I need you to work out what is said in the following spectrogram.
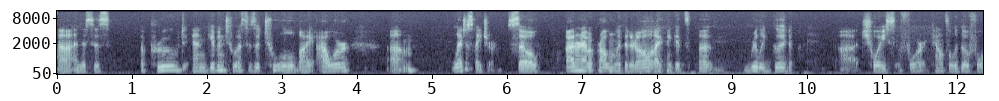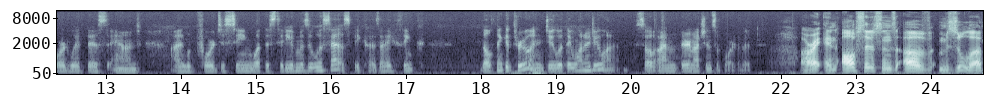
Uh, and this is approved and given to us as a tool by our um, legislature. So I don't have a problem with it at all. I think it's a really good uh, choice for council to go forward with this. And I look forward to seeing what the city of Missoula says because I think they'll think it through and do what they want to do on it. So I'm very much in support of it. All right, and all citizens of Missoula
